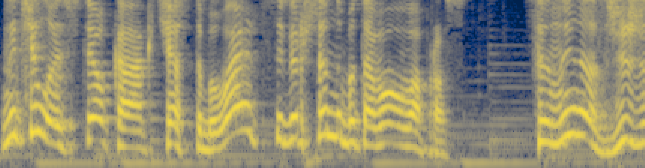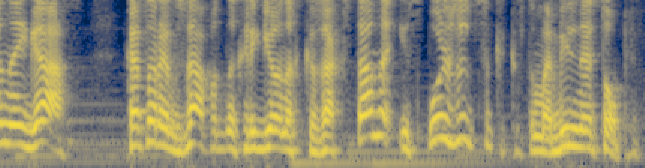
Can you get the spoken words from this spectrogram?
Началось все, как часто бывает, с совершенно бытового вопроса цены на сжиженный газ, который в западных регионах Казахстана используется как автомобильное топливо.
